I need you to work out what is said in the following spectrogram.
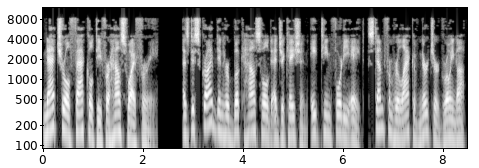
"...natural faculty for housewifery", as described in her book Household Education 1848, stemmed from her lack of nurture growing up.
